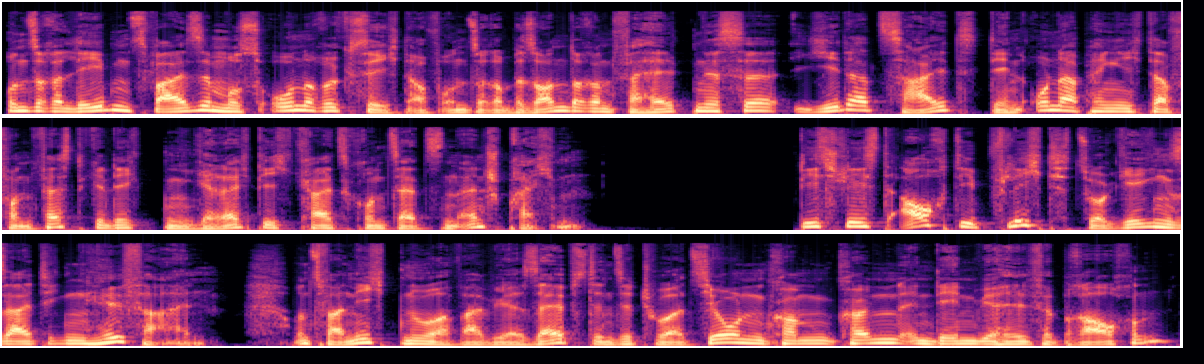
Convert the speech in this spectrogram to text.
Unsere Lebensweise muss ohne Rücksicht auf unsere besonderen Verhältnisse jederzeit den unabhängig davon festgelegten Gerechtigkeitsgrundsätzen entsprechen. Dies schließt auch die Pflicht zur gegenseitigen Hilfe ein. Und zwar nicht nur, weil wir selbst in Situationen kommen können, in denen wir Hilfe brauchen,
